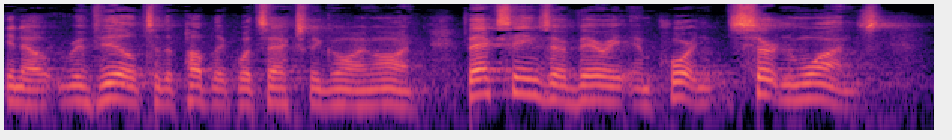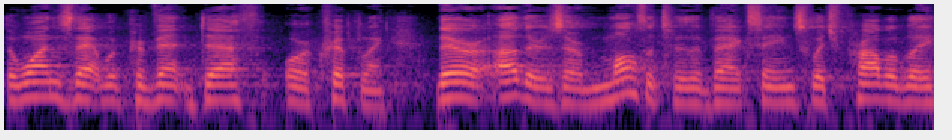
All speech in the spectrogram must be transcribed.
you know, revealed to the public what's actually going on. Vaccines are very important, certain ones, the ones that would prevent death or crippling. There are others, there are multitude of vaccines which probably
